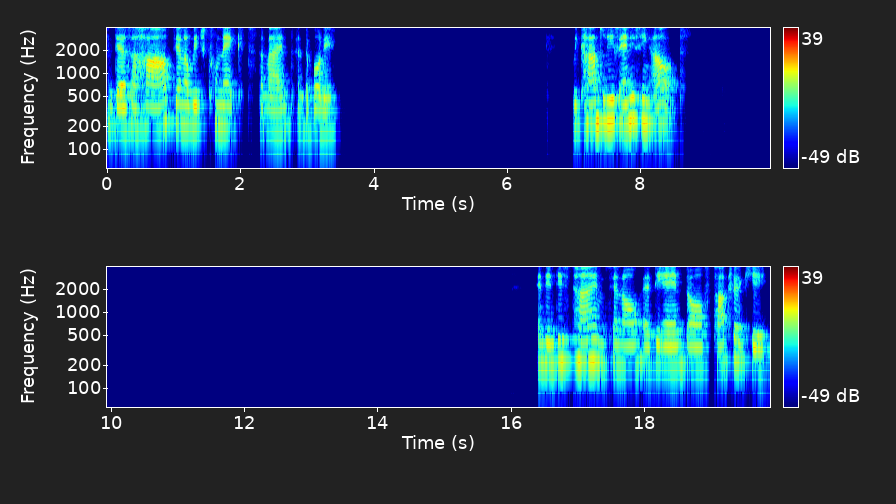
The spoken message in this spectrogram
And there's a heart, you know, which connects the mind and the body. We can't leave anything out. And in these times, you know, at the end of patriarchy,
